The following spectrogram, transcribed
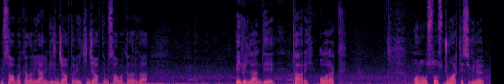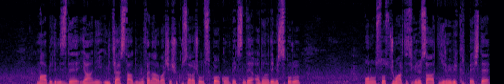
müsabakaları yani birinci hafta ve ikinci hafta müsabakaları da belirlendi tarih olarak. 10 Ağustos Cumartesi günü mabedimizde yani Ülker Stadyumu Fenerbahçe Şükrü Saraçoğlu Spor Kompleksinde Adana Demirspor'u 10 Ağustos Cumartesi günü saat 21.45'te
